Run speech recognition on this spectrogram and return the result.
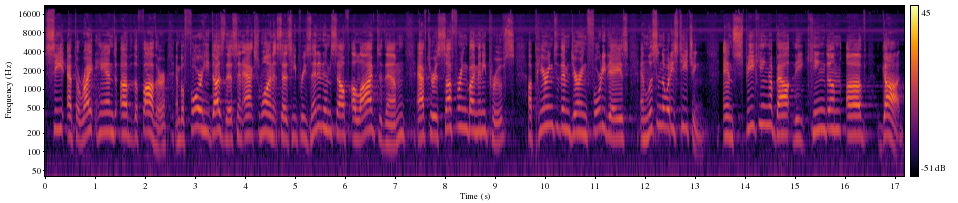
seat at the right hand of the Father. And before he does this, in Acts 1, it says, He presented himself alive to them after his suffering by many proofs, appearing to them during 40 days. And listen to what he's teaching and speaking about the kingdom of God.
